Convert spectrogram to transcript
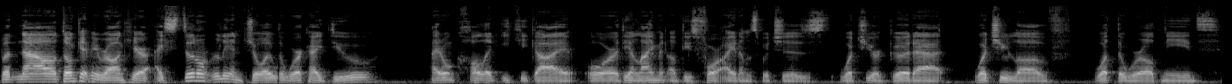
But now, don't get me wrong here, I still don't really enjoy the work I do. I don't call it ikigai or the alignment of these four items, which is what you're good at, what you love, what the world needs,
